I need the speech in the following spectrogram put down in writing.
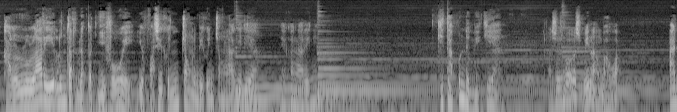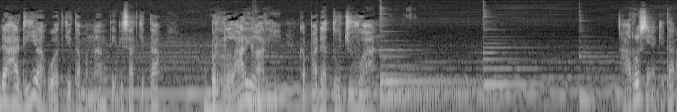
kalau lu lari lu ntar dapat giveaway. Ya pasti kenceng lebih kenceng lagi dia. Ya kan larinya? Kita pun demikian. Rasul Paulus bilang bahwa ada hadiah buat kita menanti di saat kita berlari-lari kepada tujuan harusnya kita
